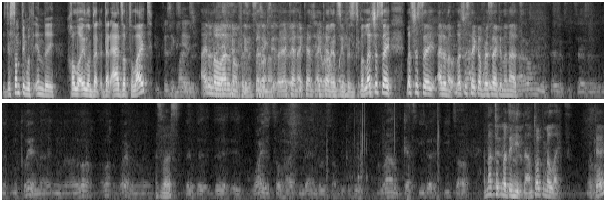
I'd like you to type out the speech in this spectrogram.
Is there something within the chala ilam that, that adds up to light? Physics, yes. I don't know. I don't know physics. I don't know. I can't. I can't. I can't answer in physics. But let's just say. Let's just say. I don't know. Let's just take up for a second the net. Not only physics, it says in, in, in clear, in, uh, in uh, law, law, whatever. In, uh, I suppose. the, the, the, it, why is it so hot in the end of the sun? Because the ground gets heated, it heats up. I'm not talking about the heat now. I'm talking about light. Okay.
